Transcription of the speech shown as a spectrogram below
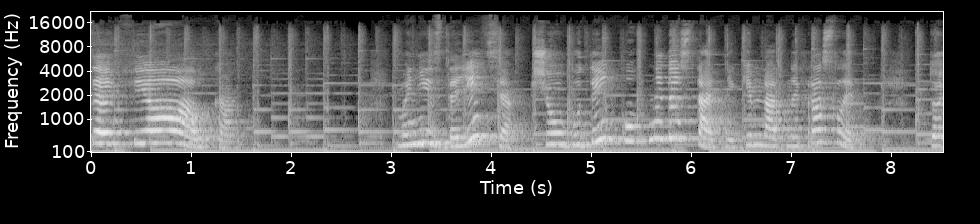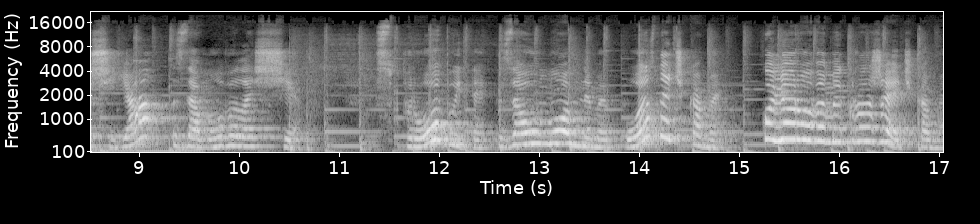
це фіалка. Мені здається, що у будинку недостатньо кімнатних рослин. Тож я замовила ще. Спробуйте за умовними позначками, кольоровими кружечками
